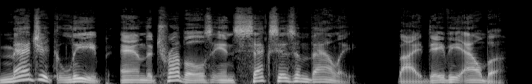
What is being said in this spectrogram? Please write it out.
Magic Leap and the Troubles in Sexism Valley by Davey Alba.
